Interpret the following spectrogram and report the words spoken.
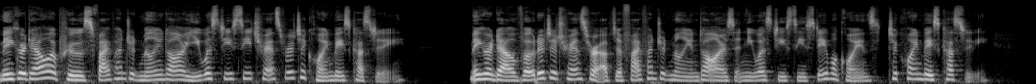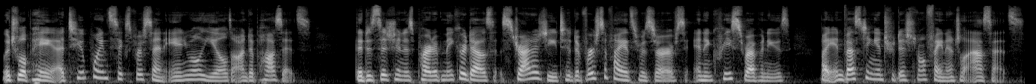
MakerDAO approves $500 million USDC transfer to Coinbase custody. MakerDAO voted to transfer up to $500 million in USDC stablecoins to Coinbase custody, which will pay a 2.6% annual yield on deposits. The decision is part of MakerDAO's strategy to diversify its reserves and increase revenues by investing in traditional financial assets.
